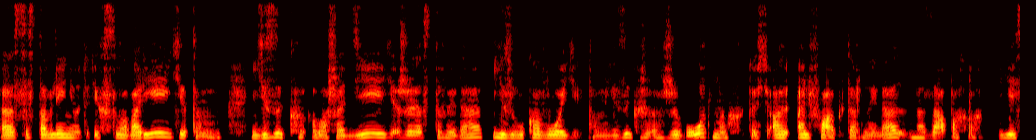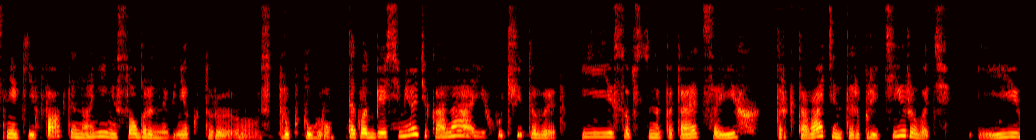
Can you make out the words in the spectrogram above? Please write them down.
э, составление вот этих словарей, там, язык лошадей жестовый, да, и звуковой, там, язык животных, то есть аль- альфакторный, да, на запахах. Есть некие факты, но они не собраны в некоторую э, структуру. Так вот, биосемиотика, она их учитывает и, собственно, пытается их трактовать, интерпретировать и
